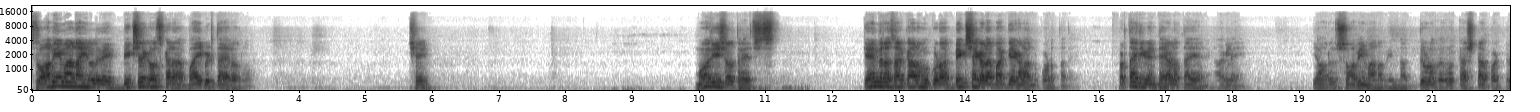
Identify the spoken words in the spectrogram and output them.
ಸ್ವಾಭಿಮಾನ ಇಲ್ಲದೆ ಭಿಕ್ಷೆಗೋಸ್ಕರ ಬಾಯಿ ಬಿಡ್ತಾ ಇರೋರು ಛೇ ಮೋದಿ ಶೋತ್ರೇಶ್ ಕೇಂದ್ರ ಸರ್ಕಾರವು ಕೂಡ ಭಿಕ್ಷೆಗಳ ಭಾಗ್ಯಗಳನ್ನು ಕೊಡುತ್ತದೆ ಕೊಡ್ತಾ ಇದ್ದೀವಿ ಅಂತ ಹೇಳುತ್ತಾಯೇ ಆಗಲೇ ಯಾರು ಸ್ವಾಭಿಮಾನದಿಂದ ದುಡಿದು ಕಷ್ಟಪಟ್ಟು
